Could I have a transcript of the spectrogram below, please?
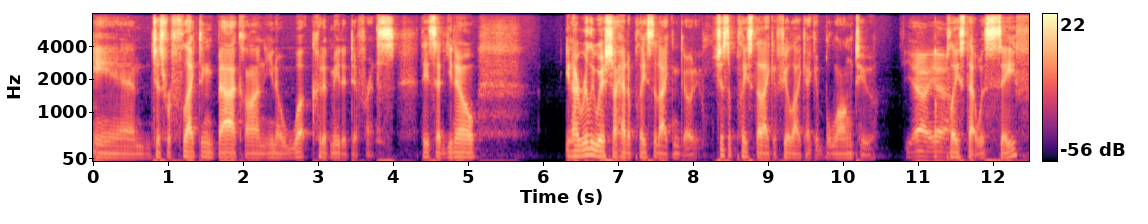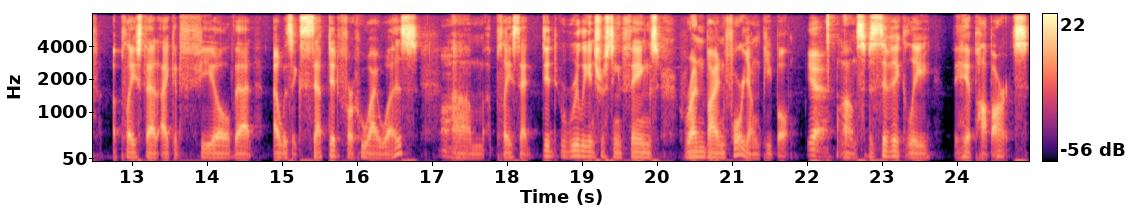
and just reflecting back on you know what could have made a difference. They said, you know, you know, I really wish I had a place that I can go to, just a place that I could feel like I could belong to, Yeah. Yeah. a place that was safe, a place that I could feel that I was accepted for who I was, um, a place that did really interesting things, run by and for young people Yeah. um, specifically the hip hop arts.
